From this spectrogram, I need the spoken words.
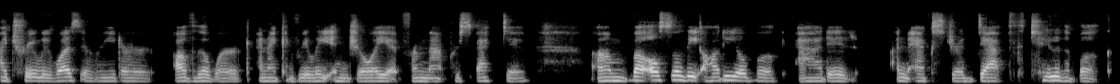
I truly was a reader of the work and I could really enjoy it from that perspective. Um, but also the audiobook added an extra depth to the book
